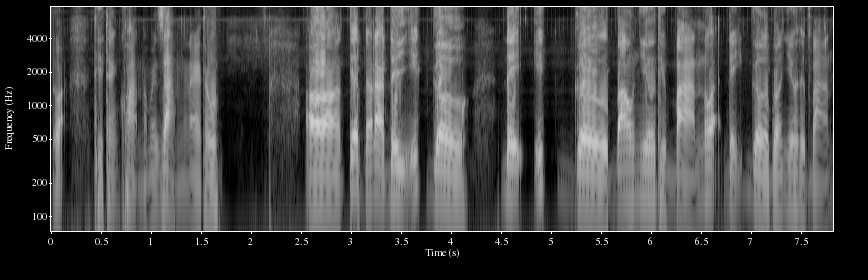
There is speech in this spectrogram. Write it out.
đúng không thì thanh khoản nó mới giảm như này thôi. Uh, tiếp đó là DXG DXG bao nhiêu thì bán đúng không DXG bao nhiêu thì bán.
